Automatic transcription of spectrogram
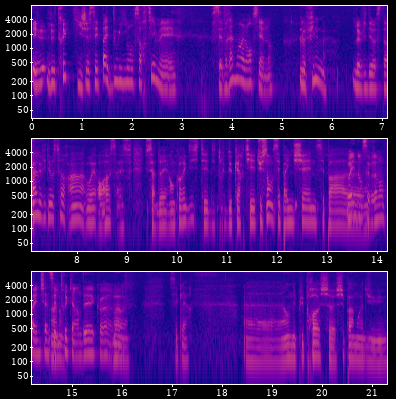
Et le, le truc qui, je sais pas d'où ils l'ont sorti, mais c'est vraiment à l'ancienne. hein. le film Le vidéo store. Ah, le vidéo store. Ah, ouais. Oh, ça, ça doit encore exister, des trucs de quartier. Tu sens, c'est pas une chaîne, c'est pas. Oui, euh, non, c'est vraiment pas une chaîne, ah, c'est le non. truc indé, quoi. Ouais, ouais. C'est clair. Euh, on est plus proche, euh, je sais pas moi, du,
